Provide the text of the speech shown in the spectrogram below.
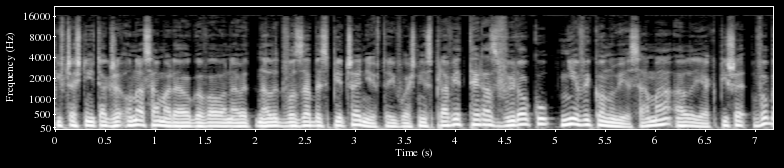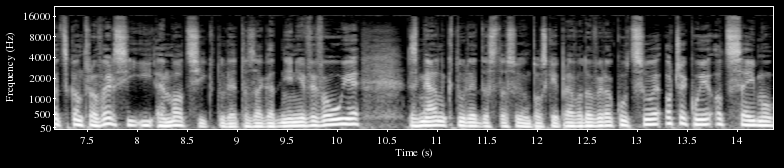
i wcześniej także ona sama reagowała nawet na ledwo zabezpieczenie w tej właśnie sprawie, sprawie teraz wyroku nie wykonuje sama, ale jak pisze, wobec kontrowersji i emocji, które to zagadnienie wywołuje, zmian, które dostosują polskie prawo do wyroku TSUE, oczekuje od Sejmu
